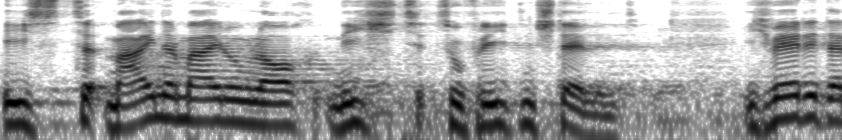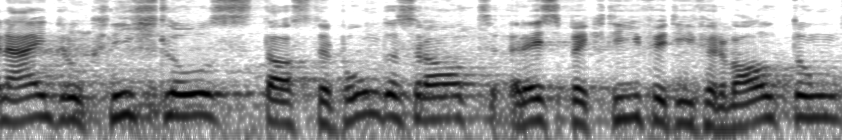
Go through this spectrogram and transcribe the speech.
ist meiner Meinung nach nicht zufriedenstellend. Ich werde den Eindruck nicht los, dass der Bundesrat respektive die Verwaltung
